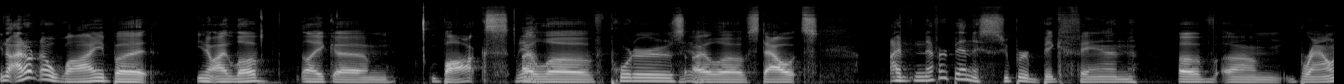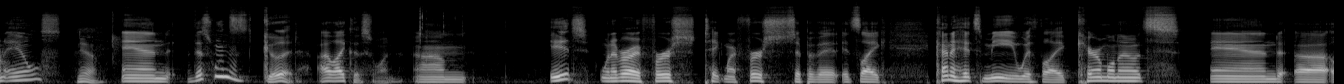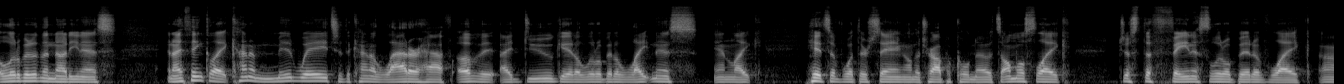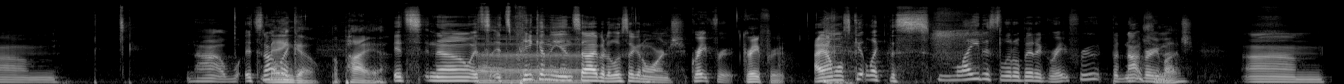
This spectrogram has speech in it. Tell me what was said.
you know, I don't know why, but you know, I love like um, box. Yeah. I love porters. Yeah. I love stouts. I've never been a super big fan of um, brown ales, yeah. and this one's good. I like this one. Um, it whenever I first take my first sip of it, it's like kind of hits me with like caramel notes and uh, a little bit of the nuttiness, And I think like kind of midway to the kind of latter half of it, I do get a little bit of lightness and like hits of what they're saying on the tropical notes, almost like just the faintest little bit of like um nah it's not like Mango, papaya, it's no, it's it's pink on the inside, but it looks like an orange. Grapefruit. grapefruit. I almost get like the slightest little bit of grapefruit, but not very much. Um,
